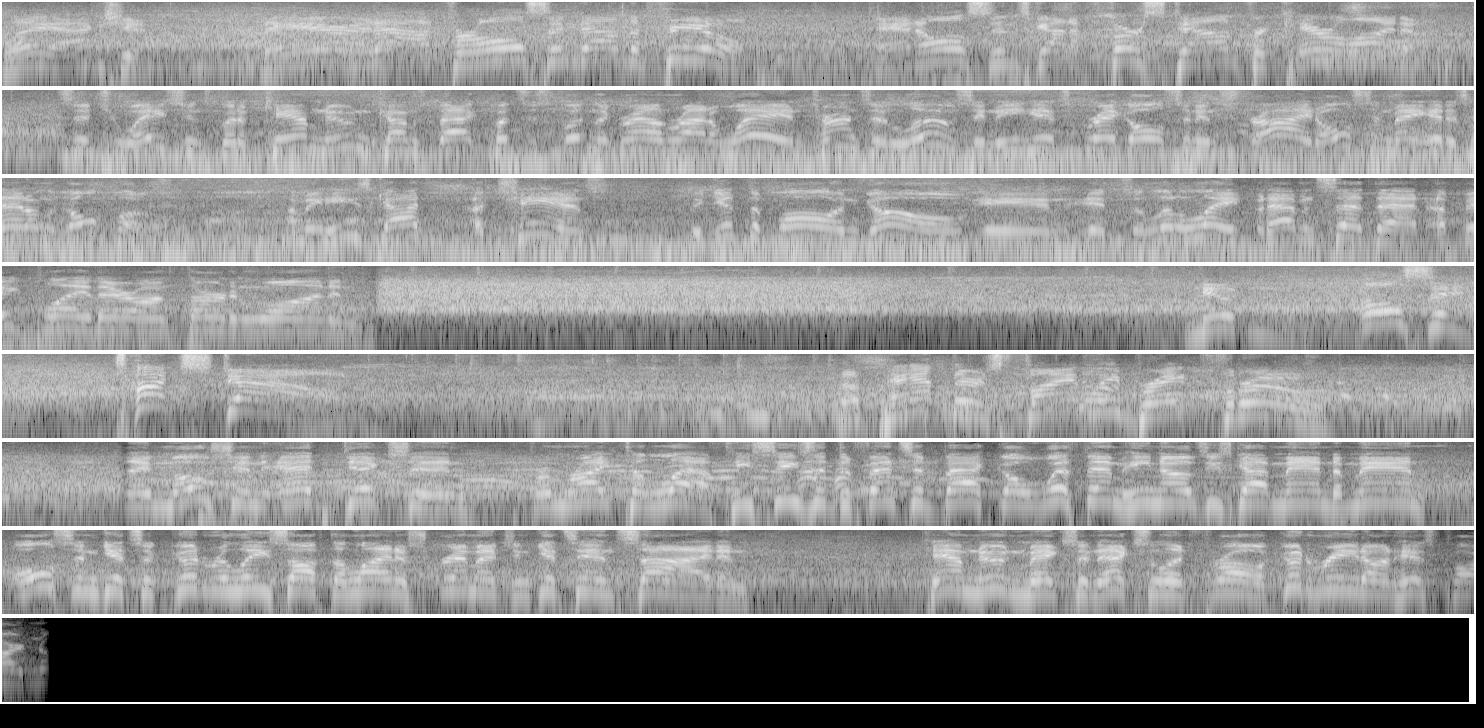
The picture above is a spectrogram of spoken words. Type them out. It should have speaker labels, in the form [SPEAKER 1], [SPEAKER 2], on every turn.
[SPEAKER 1] Play action. They air it out for Olsen down the field. And Olsen's got a first down for Carolina.
[SPEAKER 2] Situations, but if Cam Newton comes back, puts his foot in the ground right away, and turns it loose, and he hits Greg Olsen in stride, Olsen may hit his head on the goalpost. I mean, he's got a chance to get the ball and go, and it's a little late. But having said that, a big play there on third and one, and
[SPEAKER 1] Newton, Olsen, touchdown! The Panthers finally break through.
[SPEAKER 2] They motion Ed Dickson from right to left. He sees the defensive back go with him. He knows he's got man to man. Olsen gets a good release off the line of scrimmage and gets inside. And Cam Newton makes an excellent throw. A good read on his part.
